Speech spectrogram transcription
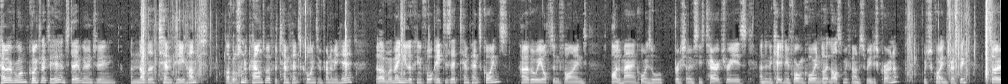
Hello everyone, Coin Collector here, and today we're going to be doing another 10p hunt. I've got £100 worth of 10 pence coins in front of me here. Um, we're mainly looking for A to Z 10 pence coins. However, we often find Isle of Man coins or British overseas territories, and then occasionally a foreign coin, like last time we found a Swedish krona, which is quite interesting. So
